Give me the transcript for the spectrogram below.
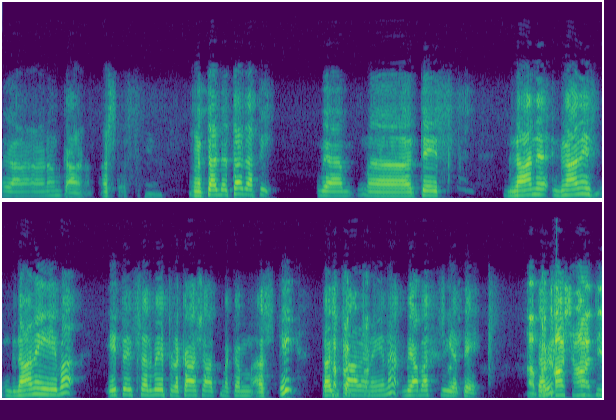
व्यवहाराणां कारणम्। अस्तु अस्तु। हम्म। तद् तदपि ते ज्ञान ज्ञाने ज्ञाने एव एतत् सर्वे प्रकाशात्मकम् अस्ति। तत् कारणेन व्यवह्रियते प्रकाशः इति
